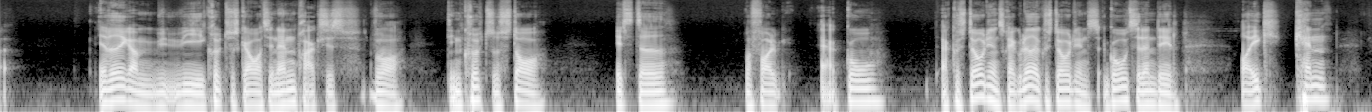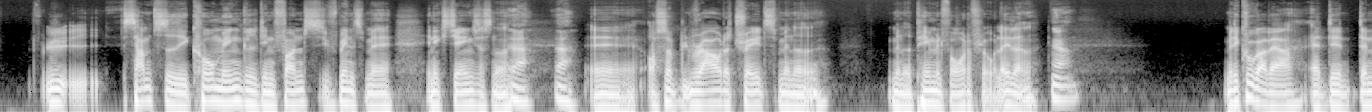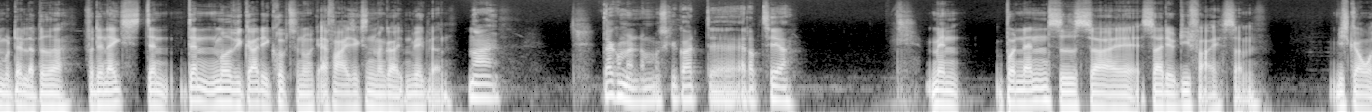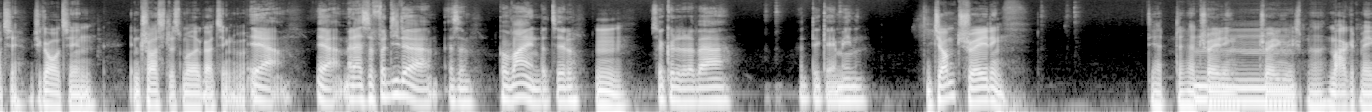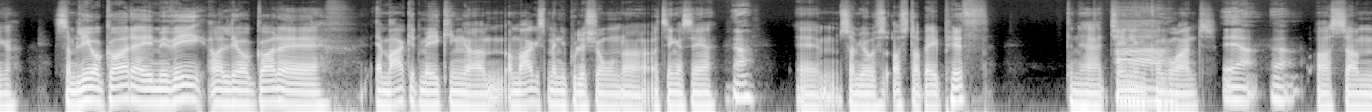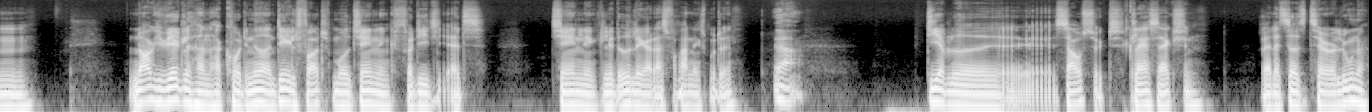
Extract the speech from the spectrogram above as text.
jeg ved ikke, om vi, vi i krypto skal over til en anden praksis, hvor din krypto står et sted, hvor folk er gode, er custodians, regulerede custodians, er gode til den del, og ikke kan samtidig co-mingle dine funds i forbindelse med en exchange og sådan noget. Ja, ja, Øh, og så router trades med noget, med noget payment for order flow eller et eller andet. ja. Men det kunne godt være, at det, den model er bedre. For den, er ikke, den, den måde, vi gør det i krypto nu, er faktisk ikke sådan, man gør i den virkelige verden. Nej. Der kunne man da måske godt uh, adoptere. Men på den anden side, så, øh, så er det jo DeFi, som vi skal over til. Vi skal over til en, en trustless måde at gøre tingene på. Ja, ja. Men altså for de der, altså på vejen dertil, Mm. så kunne det da være, at det gav mening. Jump Trading. Er den her trading, mm. trading virksomhed, market maker, som lever godt af MEV og lever godt af, af market making og, og markedsmanipulation og, og ting og sager. Ja, øhm, som jo også står bag Pith, den her Chainlink-konkurrent, ja, ja. og som nok i virkeligheden har koordineret en del fod mod Chainlink, fordi at Chainlink lidt ødelægger deres forretningsmodel. Ja, De er blevet øh, sagsøgt, class action, relateret til Terra Luna.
